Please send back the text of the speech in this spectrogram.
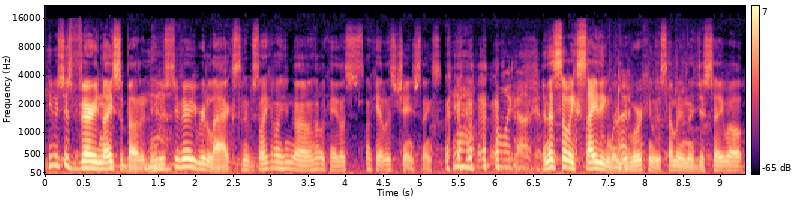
he was just very nice about it, and yeah. he was very relaxed, and it was like, oh, you know, okay, let's okay, let's change things. Yeah. Oh my God. and that's so exciting when right. you're working with somebody and they just say, well,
